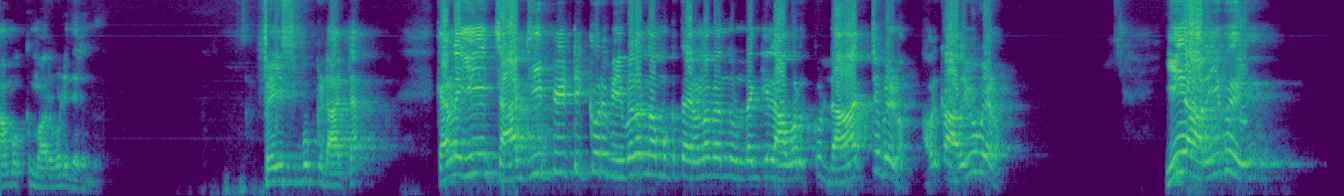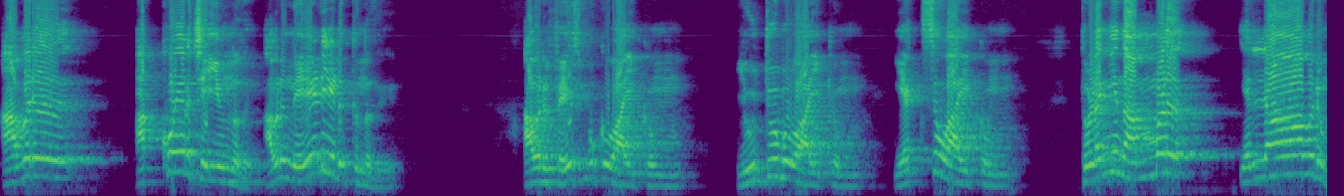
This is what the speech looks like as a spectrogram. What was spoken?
നമുക്ക് മറുപടി തരുന്നത്. ഫേസ്ബുക്ക് ഡാറ്റ കാരണം ഈ ചാറ്റ് ജി പി ടിക്ക് ഒരു വിവരം നമുക്ക് തരണമെന്നുണ്ടെങ്കിൽ അവർക്ക് ഡാറ്റ വേണം അവർക്ക് അറിവ് വേണം. ഈ അറിവ് അവർ അക്വയർ ചെയ്യുന്നത് അവർ നേടിയെടുക്കുന്നത് അവർ ഫേസ്ബുക്ക് വായിക്കും യൂട്യൂബ് വായിക്കും എക്സ് വായിക്കും തുടങ്ങി നമ്മൾ എല്ലാവരും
